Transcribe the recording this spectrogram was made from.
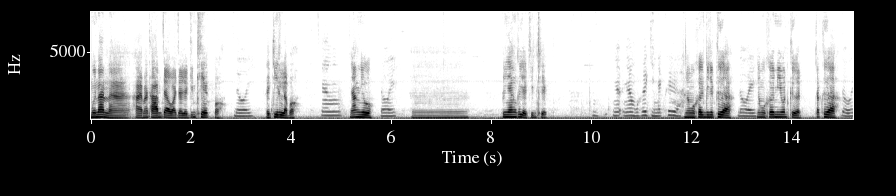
มื้อนั้นน่ะอ้ายมาถามเจ้าว่าเจ้าอยากกินเค้กบ่โดยได้กินแล้วบ่ยังยังอยู่โดยเออเป็นหยังคืออยากกินเค้กยังยังบ่เคยกินนักเทื่อยังบ่เคยกินจักเทื่อโดยยังบ่เคยมีวันเกิดจักเทื่อโดย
